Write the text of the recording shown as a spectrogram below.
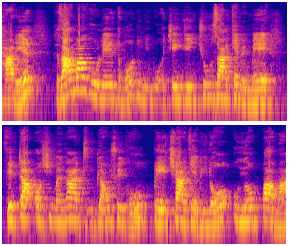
ထားတယ်။ကစားမကိုလည်းသဘောတူညီမှုအချိန်ချင်းစူးစမ်းခဲ့ပေမဲ့ Victor Osimhen ကဒီပြောင်းရွှေ့ကိုပယ်ချခဲ့ပြီးတော့ဥရောပမှာ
